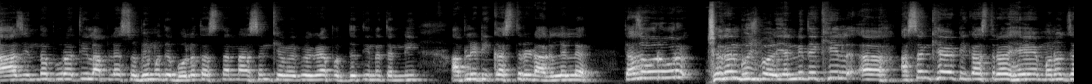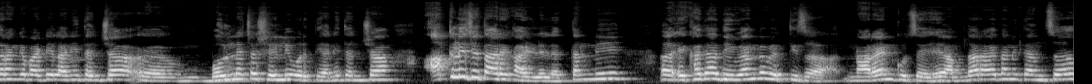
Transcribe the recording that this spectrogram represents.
आज इंदापुरातील आपल्या सभेमध्ये बोलत असताना असंख्य वेगवेगळ्या पद्धतीनं त्यांनी आपले टीकास्त्र डागलेले आहेत. त्याचबरोबर छगन भुजबळ यांनी देखील असंख्य टीकास्त्र हे मनोज जरांगे पाटील आणि त्यांच्या बोलण्याच्या शैलीवरती आणि त्यांच्या आकलेचे तारे काढलेले आहेत. त्यांनी एखाद्या दिव्यांग व्यक्तीचं नारायण कुचे हे आमदार आहेत आणि त्यांचं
